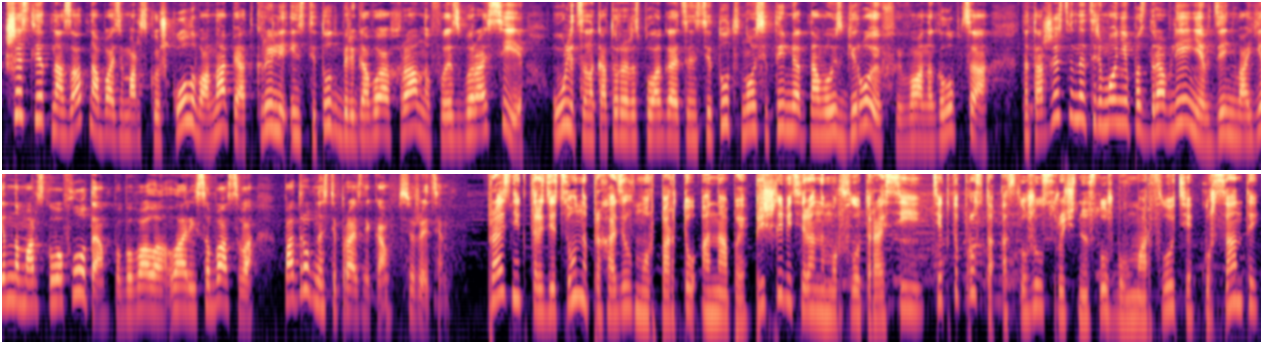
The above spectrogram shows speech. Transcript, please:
Шесть лет назад на базе морской школы в Анапе открыли Институт береговой охраны ФСБ России. Улица, на которой располагается институт, носит имя одного из героев Ивана Голубца. На торжественной церемонии поздравления в День военно-морского флота побывала Лариса Басова. Подробности праздника в сюжете. Праздник традиционно проходил в морпорту Анапы. Пришли ветераны морфлота России, те, кто просто отслужил срочную службу в морфлоте, курсанты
